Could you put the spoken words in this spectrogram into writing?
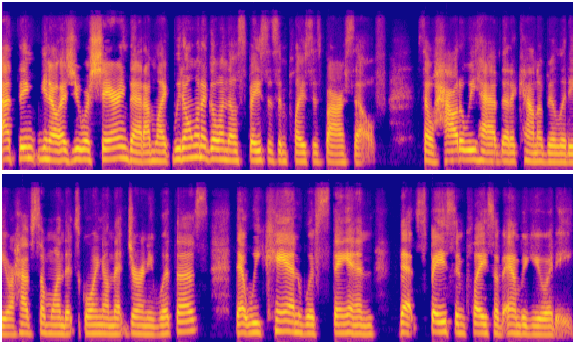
I think, you know, as you were sharing that, I'm like, we don't want to go in those spaces and places by ourselves. So, how do we have that accountability or have someone that's going on that journey with us that we can withstand that space and place of ambiguity,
